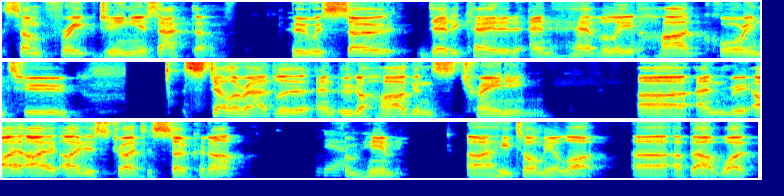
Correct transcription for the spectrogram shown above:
some freak genius actor who was so dedicated and heavily hardcore into Stella Adler and Uta Hagen's training. Uh, and re- I, I, I just tried to soak it up Yeah. from him. Uh, he taught me a lot uh, about what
